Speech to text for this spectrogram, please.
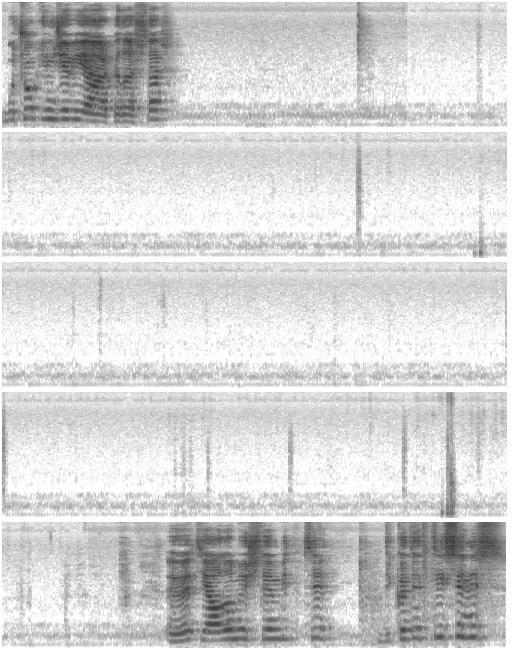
Bu çok ince bir yağ arkadaşlar. Evet yağlama işlemi bitti. Dikkat ettiyseniz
